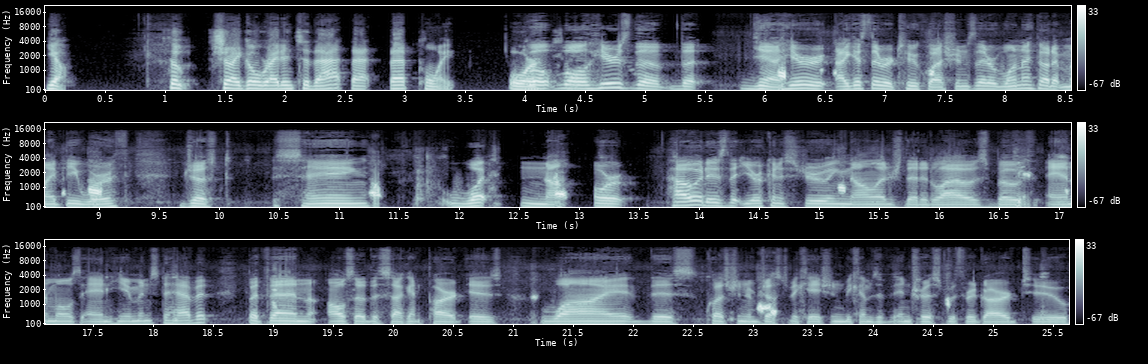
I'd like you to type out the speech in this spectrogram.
yeah. So should I go right into that that that point? Or well, well, here's the the yeah here. I guess there were two questions there. One, I thought it might be worth just saying what not or how it is that you're construing knowledge that allows both animals and humans to have it. But then also the second part is why this question of justification becomes of interest with regard to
